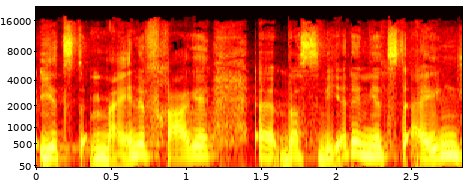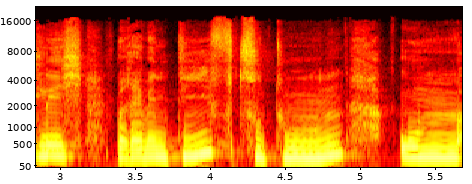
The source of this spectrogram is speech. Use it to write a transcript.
Jetzt meine Frage, äh, was wäre denn jetzt eigentlich präventiv zu tun, um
